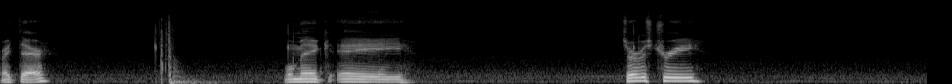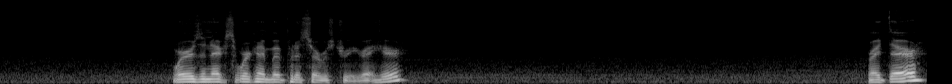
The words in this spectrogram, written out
right there. We'll make a service tree Where's the next? Where can I put a service tree? Right here. Right there.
